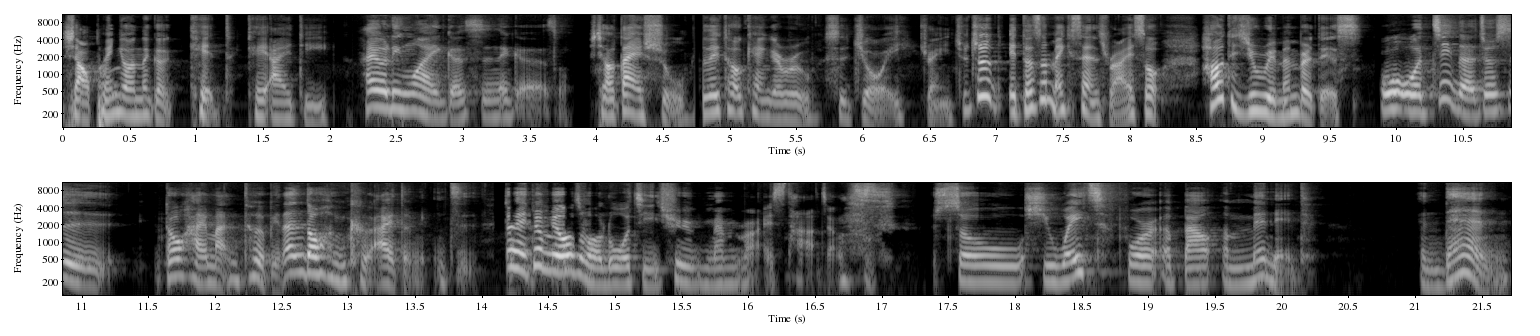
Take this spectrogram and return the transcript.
小朋友那个 kid k i d。还有另外一个是那个什么小袋鼠，Little Kangaroo 是 joey Strange，就 It doesn't make sense, right? So how did you remember this？我我记得就是都还蛮特别，但是都很可爱的名字，对，就没有什么逻辑去 memorize 它这样子。So she waits for about a minute, and then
